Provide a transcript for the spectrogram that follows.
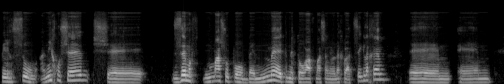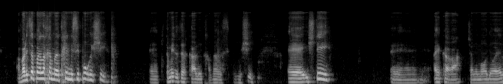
פרסום. אני חושב שזה משהו פה באמת מטורף, מה שאני הולך להציג לכם. אמ, אמ, אבל אני אספר לכם, אני אתחיל מסיפור אישי, אה, כי תמיד יותר קל להתחבר לסיפור אישי. אה, אשתי היקרה, שאני מאוד אוהב,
